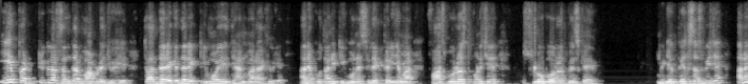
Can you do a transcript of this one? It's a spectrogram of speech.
એ પર્ટિક્યુલર સંદર્ભમાં આપણે જોઈએ તો આ દરેકે દરેક ટીમોએ ધ્યાનમાં રાખ્યું છે અને પોતાની ટીમોને સિલેક્ટ કરી જેમાં ફાસ્ટ બોલર્સ પણ છે, સ્લો બોલર્સ મીન્સ કે મીડિયમ પેસર્સ બી છે અને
